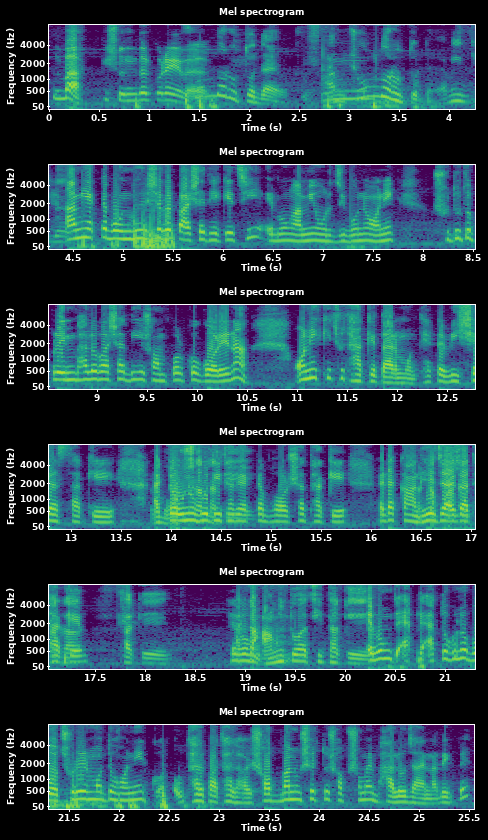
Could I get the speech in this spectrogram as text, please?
বাহ কি সুন্দর করে সুন্দর উত্তর দেয় আমি সুন্দর উত্তর দেয় আমি আমি একটা বন্ধু হিসেবে পাশে থেকেছি এবং আমি ওর জীবনে অনেক শুধু তো প্রেম ভালোবাসা দিয়ে সম্পর্ক গড়ে না অনেক কিছু থাকে তার মধ্যে। একটা বিশ্বাস থাকে একটা অনুভূতি থাকে। থাকে একটা ভরসা থাকে একটা কাঁধে জায়গা থাকে। থাকে। এবং আমি তো আছি থাকে এবং একটা এতগুলো বছরের মধ্যে অনেক উথাল পাথাল হয়। সব মানুষের তো সব সময় ভালো যায় না দেখবে?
